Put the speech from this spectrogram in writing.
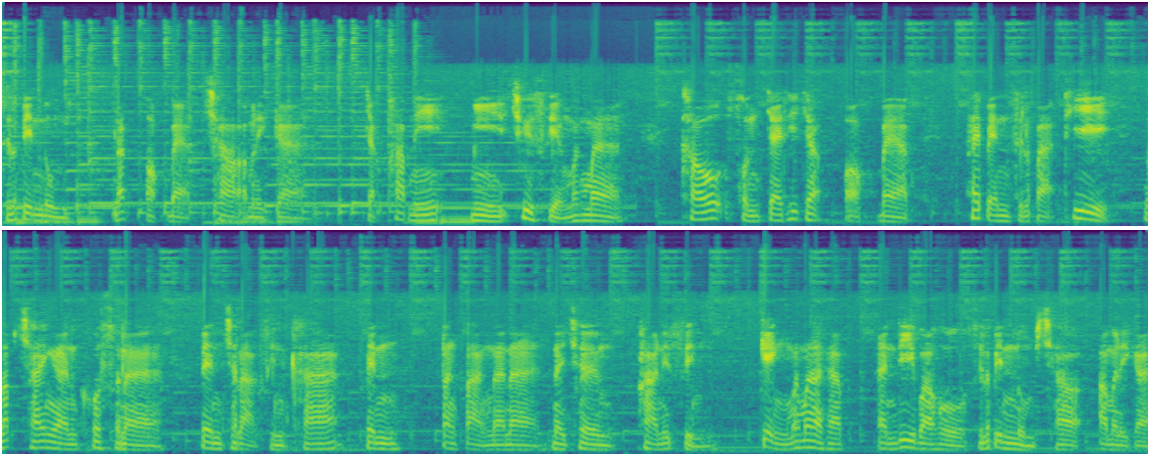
ศิลปินหนุ่ม นักออกแบบชาวอเมริกา จากภาพนี้มีชื่อเสียงมากๆ เขาสนใจที่จะออกแบบให้เป็นศิลปะที่รับใช้งานโฆษณา เป็นฉลากสินค้า เป็นต่างๆ นานาในเชิงพาณิชย์ศิลป์เก่งมาก ๆ ครับ แอนดี้วาโฮศิลปินหนุ่มชาวอเมริกา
